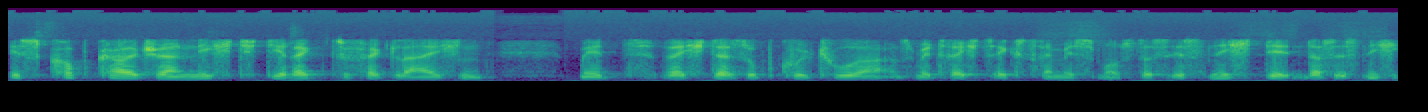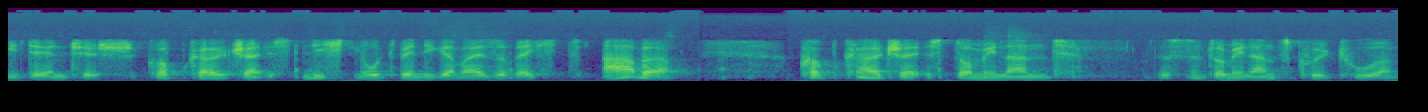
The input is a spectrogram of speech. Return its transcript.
ist Cop Culture nicht direkt zu vergleichen mit rechter Subkultur, also mit Rechtsextremismus. Das ist nicht, das ist nicht identisch. Cop Culture ist nicht notwendigerweise rechts. Aber Cop Culture ist dominant. Das ist eine Dominanzkultur.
